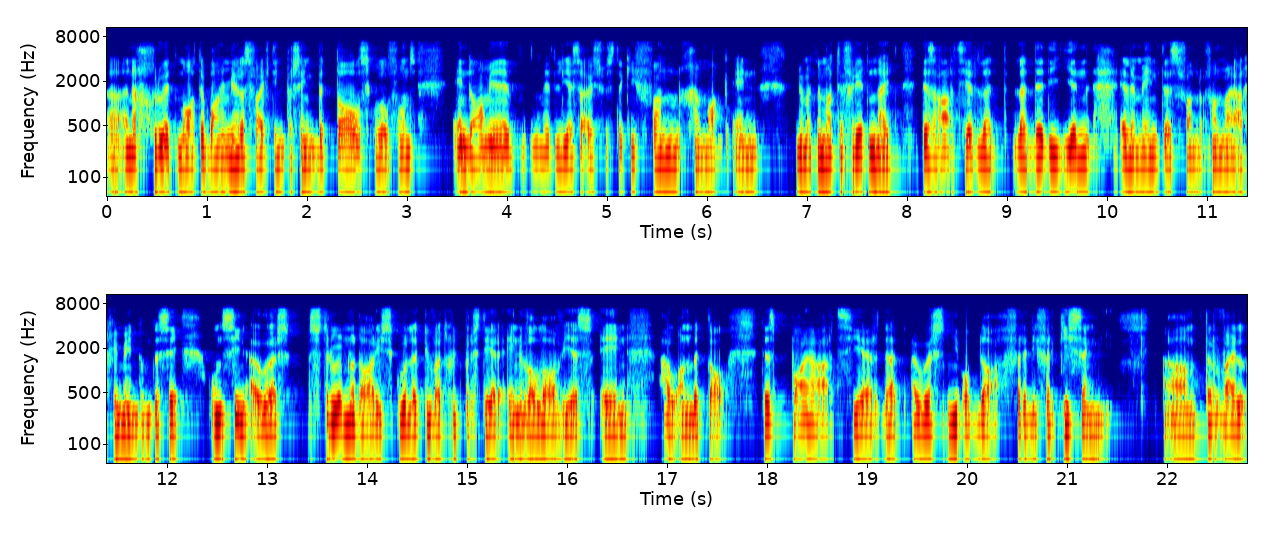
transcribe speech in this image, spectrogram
uh, in 'n groot mate baie meer as 15% betaal skoolfonds en daarmee met lese ou so 'n stukkie van gemak en noem dit nou maar tevredenheid. Dis hartseer dat dat dit die een element is van van my argument om te sê ons sien ouers stroom na daardie skole toe wat goed presteer en wil daar wees en hou aan betaal. Dis baie hartseer dat ouers nie opdaag vir die verkiesing nie um terwyl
